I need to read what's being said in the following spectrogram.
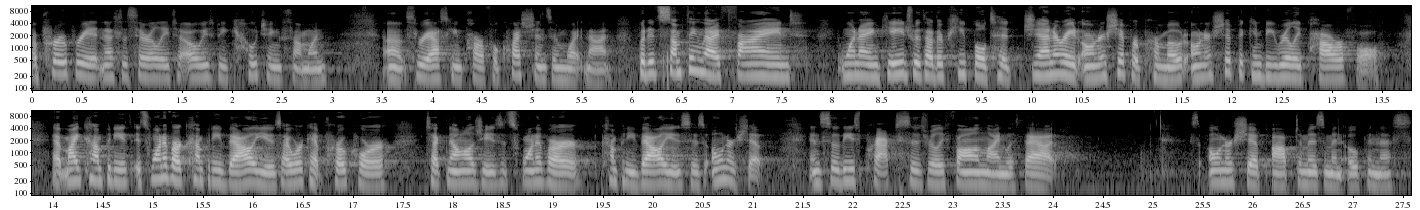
appropriate necessarily to always be coaching someone uh, through asking powerful questions and whatnot. But it's something that I find when I engage with other people to generate ownership or promote ownership, it can be really powerful. At my company, it's one of our company values. I work at Procore Technologies. It's one of our company values is ownership. And so these practices really fall in line with that. It's ownership, optimism, and openness.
